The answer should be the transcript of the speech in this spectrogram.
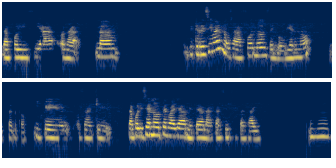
la policía, o sea, nada, que reciban, o sea, fondos del gobierno Exacto. y que, o sea, que la policía no te vaya a meter a la cárcel si estás ahí. Ujú.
